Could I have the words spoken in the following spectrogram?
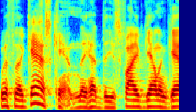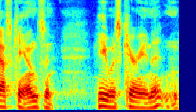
with a gas can. They had these five gallon gas cans, and he was carrying it. And,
